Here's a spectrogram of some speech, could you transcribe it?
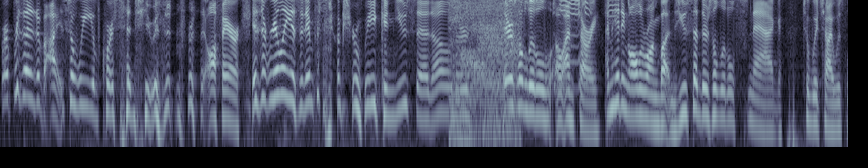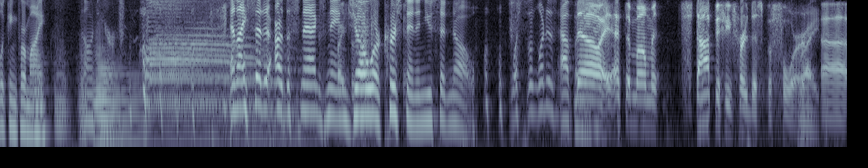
Representative. I, so we, of course, said to you, "Is it really off air? Is it really? Is it Infrastructure Week?" And you said, "Oh, there's there's a little. Oh, I'm sorry. I'm hitting all the wrong buttons." You said there's a little snag. To which I was looking for my. Oh dear. And I said, "Are the snags named Joe or Kirsten?" And you said, "No." What's what is happening? No, at the moment. Stop if you've heard this before. Right. Uh,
